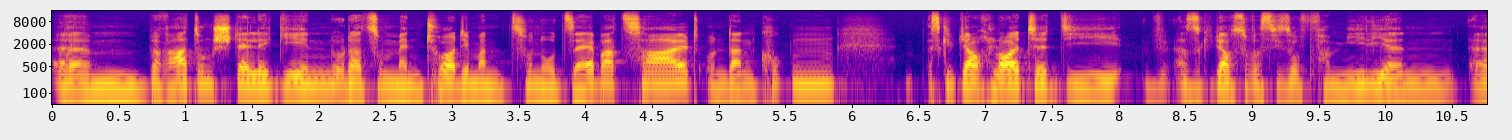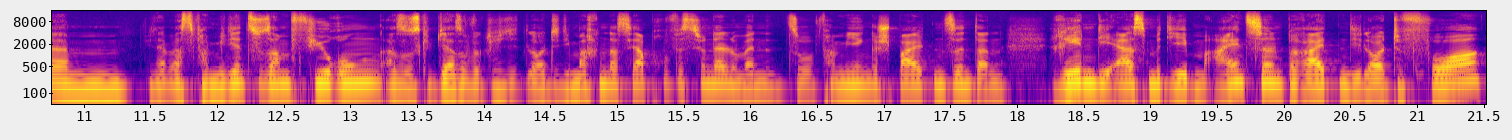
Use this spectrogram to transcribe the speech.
ähm, Beratungsstelle gehen oder zum Mentor, den man zur Not selber zahlt und dann gucken. Es gibt ja auch Leute, die, also es gibt ja auch sowas wie so Familien, ähm, wie nennt man das, Familienzusammenführungen. Also es gibt ja so wirklich Leute, die machen das ja professionell und wenn so Familien gespalten sind, dann reden die erst mit jedem einzeln, bereiten die Leute vor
